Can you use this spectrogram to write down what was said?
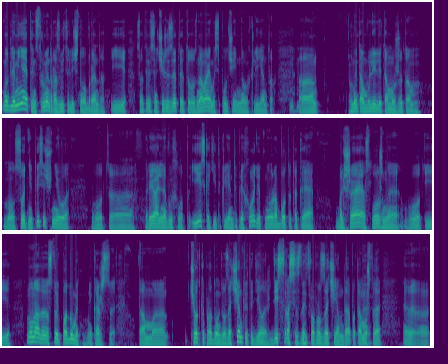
ну, для меня это инструмент развития личного бренда. И, соответственно, через это это узнаваемость и получение новых клиентов. Uh-huh. Мы там влили там уже там, ну, сотни тысяч в него. Вот, э, реально выхлоп есть, какие-то клиенты приходят, но работа такая большая, сложная, вот, и, ну, надо, стоит подумать, мне кажется, там э, четко продумать, зачем ты это делаешь. Десять раз задать вопрос, зачем, да, потому да. что Э,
